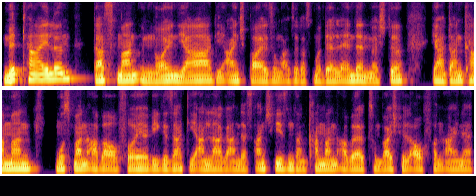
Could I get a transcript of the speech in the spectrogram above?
mitteilen, dass man im neuen Jahr die Einspeisung, also das Modell ändern möchte. Ja, dann kann man, muss man aber auch vorher, wie gesagt, die Anlage anders anschließen. Dann kann man aber zum Beispiel auch von einer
